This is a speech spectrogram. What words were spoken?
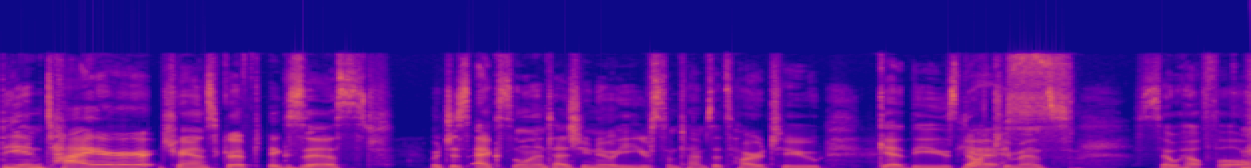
the entire transcript exists, which is excellent. As you know, Eve, sometimes it's hard to get these Yes. So helpful.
